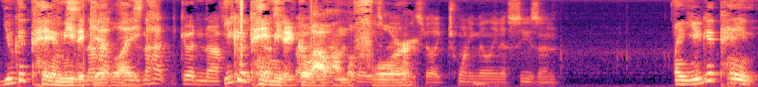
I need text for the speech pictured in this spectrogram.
You could pay me to not, get like. he's not good enough. you could pay me to go out on the floor. For like twenty million a season. Like you could pay.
